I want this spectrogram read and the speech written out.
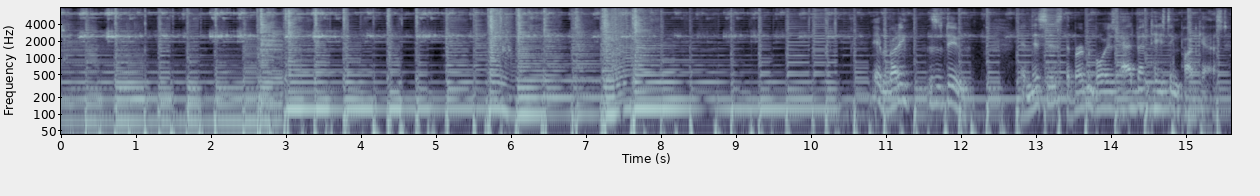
Hey, everybody, this is Dude, and this is the Bourbon Boys Advent Tasting Podcast.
